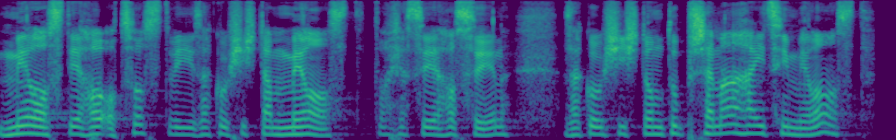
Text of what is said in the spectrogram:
milost jeho otcovství, zakoušíš tam milost, to, že jsi jeho syn, zakoušíš tom tu přemáhající milost,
